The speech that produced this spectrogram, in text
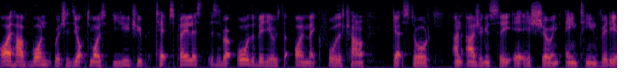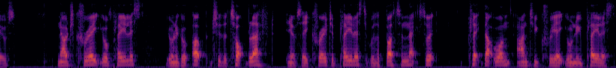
I have one, which is the Optimized YouTube Tips playlist. This is where all the videos that I make for this channel get stored. And as you can see, it is showing 18 videos. Now to create your playlist, you want to go up to the top left, and it'll say create a playlist with a button next to it. Click that one and to create your new playlist.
